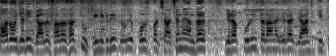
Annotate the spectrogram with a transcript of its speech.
ਪਰ ਉਹ ਜਿਹੜੀ ਗੱਲ ਸਾਰਾ ਸਰ ਝੂਠੀ ਨਿਕਲੀ ਕਿਉਂਕਿ ਪੁਲਿਸ ਪ੍ਰਸ਼ਾਸਨ ਨੇ ਅੰਦਰ ਜਿਹੜਾ ਪੂਰੀ ਤਰ੍ਹਾਂ ਨਾਲ ਜਿਹੜਾ ਜਾਂਚ ਕੀਤੀ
